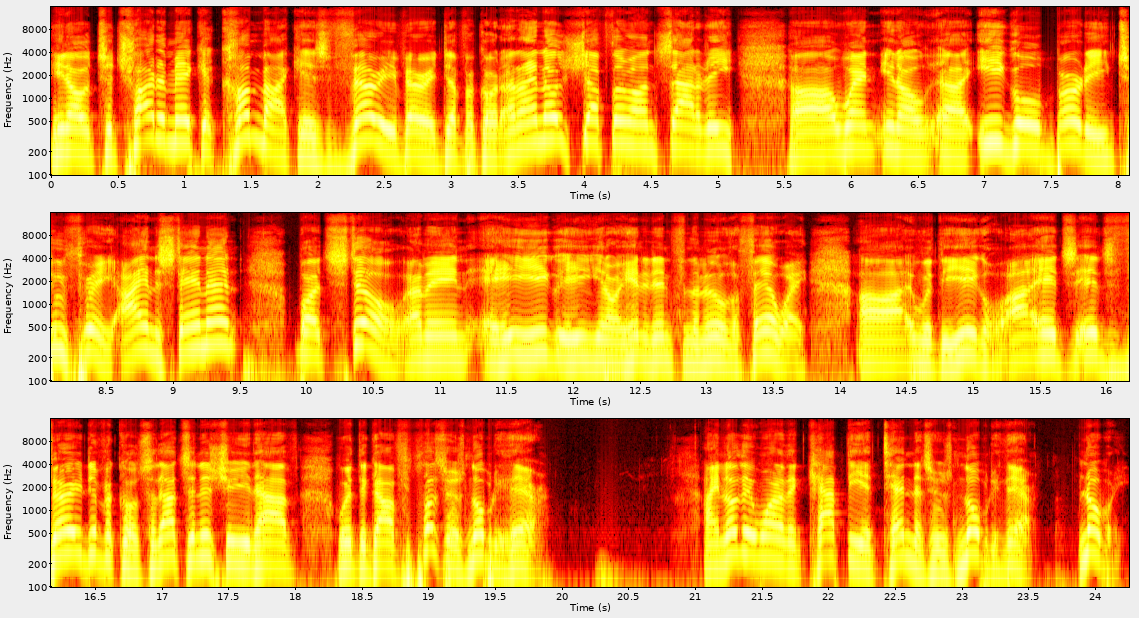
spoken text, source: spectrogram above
you know, to try to make a comeback is very, very difficult. And I know Scheffler on Saturday uh, went, you know, uh, eagle birdie two three. I understand that, but still, I mean, he, he you know he hit it in from the middle of the fairway uh, with the eagle. Uh, it's it's very difficult. So that's an issue you'd have with the golf. Plus, there was nobody there. I know they wanted to cap the attendance. There was nobody there. Nobody.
